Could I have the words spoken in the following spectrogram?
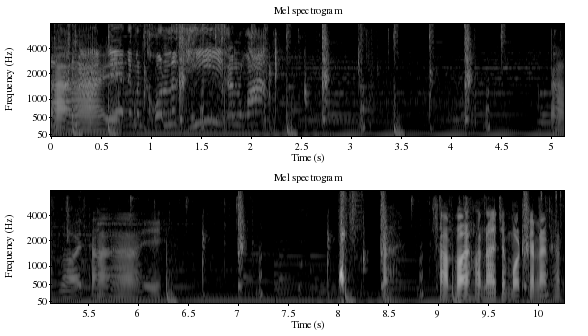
นี่ตมันายมันคนหรือขี้กันวะสามร้อยตายสามร้อยเขาน่าจะหมดกันแล้วครับ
